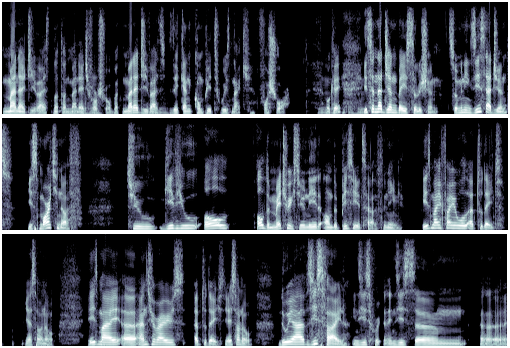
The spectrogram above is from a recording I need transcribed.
managed device, not on managed mm-hmm. for sure, but managed device, mm-hmm. they can compete with NAC for sure. Mm-hmm. Okay, mm-hmm. it's an agent-based solution. So meaning this agent is smart enough to give you all all the metrics you need on the PC itself. Meaning, is my firewall up to date? Yes or no? Is my uh, antivirus up to date? Yes or no? Do we have this file in this in this um, uh,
